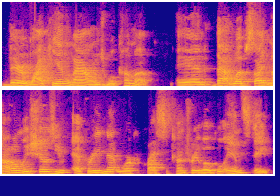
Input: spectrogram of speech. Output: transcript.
their YPN Lounge will come up and that website not only shows you every network across the country, local and state,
